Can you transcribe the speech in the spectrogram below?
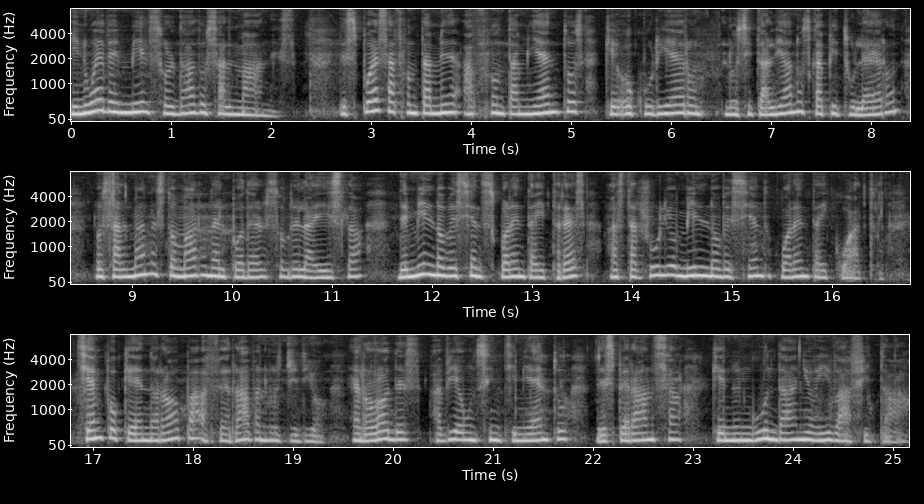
y 9.000 soldados alemanes. Después afrontamientos que ocurrieron, los italianos capitularon, los alemanes tomaron el poder sobre la isla de 1943 hasta julio 1944, tiempo que en Europa aferraban los judíos. En Rhodes había un sentimiento de esperanza que ningún daño iba a afectar.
